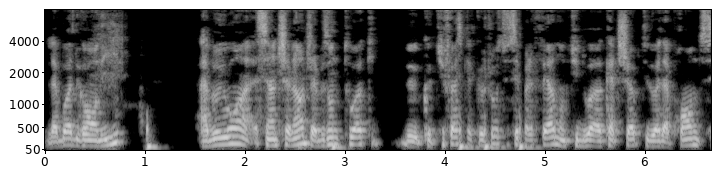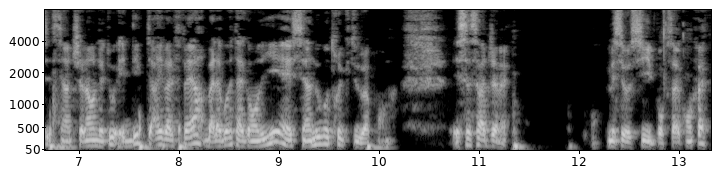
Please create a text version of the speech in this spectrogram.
la boîte grandit, a besoin, c'est un challenge, a besoin de toi que tu fasses quelque chose, tu sais pas le faire, donc tu dois catch up, tu dois t'apprendre, c'est un challenge et tout. Et dès que tu arrives à le faire, bah la boîte a grandi et c'est un nouveau truc que tu dois apprendre. Et ça s'arrête jamais. Mais c'est aussi pour ça qu'on fait.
